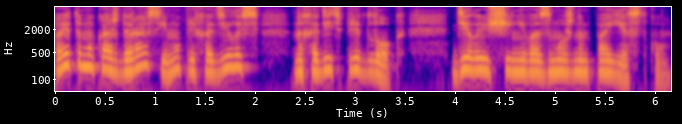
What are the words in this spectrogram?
Поэтому каждый раз ему приходилось находить предлог, делающий невозможным поездку,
